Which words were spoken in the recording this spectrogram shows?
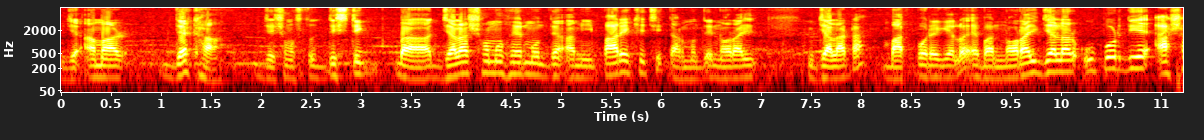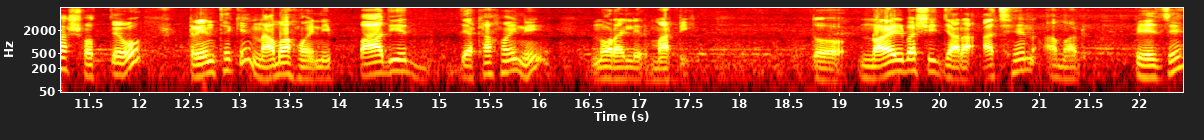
যে আমার দেখা যে সমস্ত ডিস্ট্রিক্ট বা জেলাসমূহের মধ্যে আমি পা রেখেছি, তার মধ্যে নড়াইল জেলাটা বাদ পড়ে গেল। এবার নড়াইল জেলার উপর দিয়ে আসা সত্ত্বেও ট্রেন থেকে নামা হয়নি, পা দিয়ে দেখা হয়নি নড়াইলের মাটি। তো নড়াইলবাসী যারা আছেন আমার পেজে,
